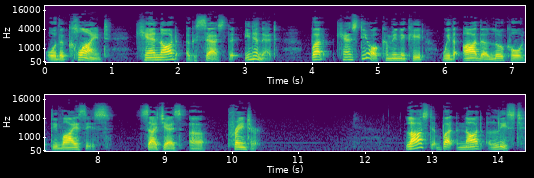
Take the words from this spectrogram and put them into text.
or the client cannot access the internet but can still communicate with other local devices such as a printer. Last but not least,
